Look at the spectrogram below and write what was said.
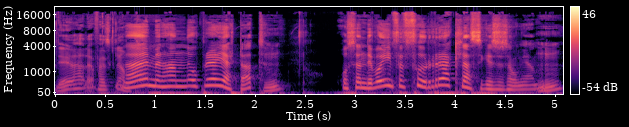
det hade jag faktiskt glömt. Nej, men han opererade hjärtat. Mm. Och sen, det var inför förra klassikersäsongen. Mm.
